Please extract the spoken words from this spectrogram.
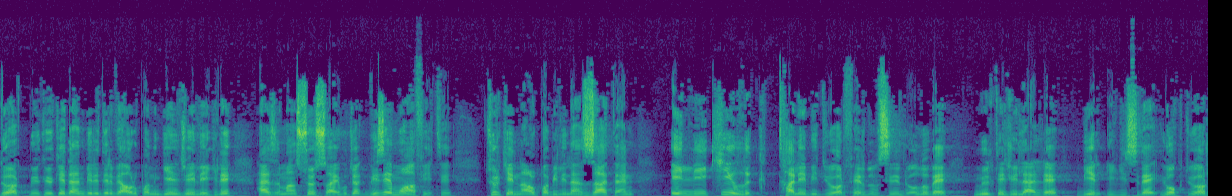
dört büyük ülkeden biridir ve Avrupa'nın geleceğiyle ilgili her zaman söz sahibi olacak. Vize muafiyeti Türkiye'nin Avrupa Birliği'nden zaten 52 yıllık talebi diyor Feridun Sinirlioğlu ve mültecilerle bir ilgisi de yok diyor.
